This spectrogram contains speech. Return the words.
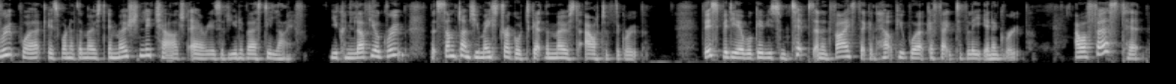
Group work is one of the most emotionally charged areas of university life. You can love your group, but sometimes you may struggle to get the most out of the group. This video will give you some tips and advice that can help you work effectively in a group. Our first tip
